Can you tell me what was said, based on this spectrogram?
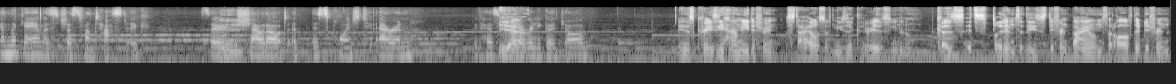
in the game is just fantastic. So Mm. shout out at this point to Aaron because he did a really good job. It's crazy how many different styles of music there is, you know. Because it's split into these different biomes that all have their different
